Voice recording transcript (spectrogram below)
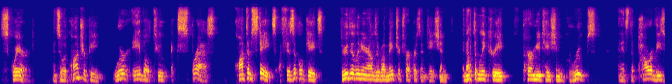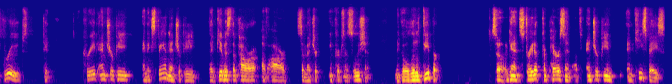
squared. And so with Quantropi, we're able to express quantum states of physical gates through the linear algebra matrix representation and ultimately create permutation groups. And it's the power of these groups to create entropy and expand entropy that give us the power of our symmetric encryption solution. Let me go a little deeper. So again, straight up comparison of entropy and, and key space.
